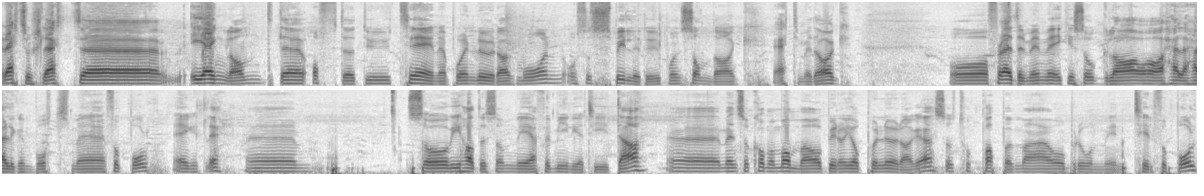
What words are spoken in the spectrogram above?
rett og slett uh, I England det er ofte at du trener på en lørdag morgen, og så spiller du på en søndag ettermiddag. Og foreldrene mine var ikke så glad å ha hele helgen bort med fotball, egentlig. Ehm, så vi hadde så mer familietid der. Uh, men så kommer mamma og begynner å jobbe på en lørdag, så tok pappa meg og broren min til fotball.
